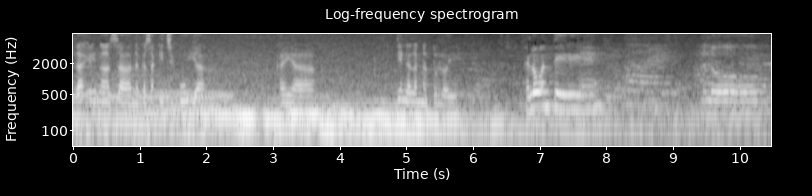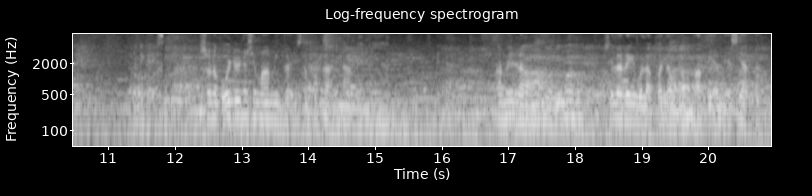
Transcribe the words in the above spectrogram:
dahil nga sa nagkasakit si kuya, kaya di na lang natuloy. Hello, auntie! Hello! Hindi guys. So nag-order na si mami guys ng pagkain namin. Ayan. Kami lang. Sila Ray wala pa daw ng papi MS yata.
